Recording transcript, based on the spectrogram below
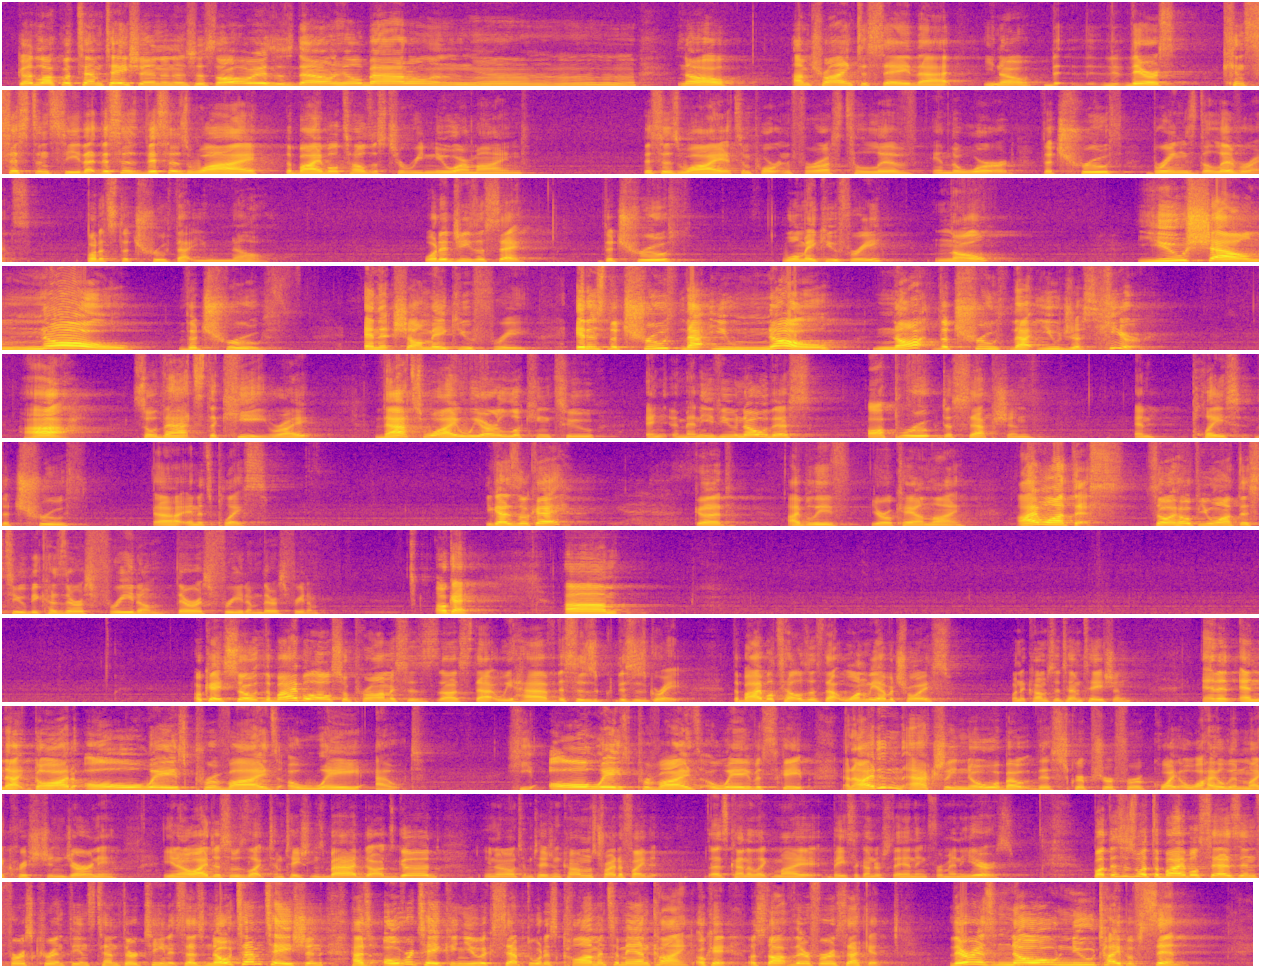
good luck with temptation and it's just always this downhill battle and no i'm trying to say that you know th- th- there's consistency. That this is this is why the bible tells us to renew our mind. This is why it's important for us to live in the word. The truth brings deliverance but it's the truth that you know. What did jesus say? The truth will make you free? No. You shall know the truth, and it shall make you free. It is the truth that you know, not the truth that you just hear. Ah, so that's the key, right? That's why we are looking to, and many of you know this, uproot deception and place the truth uh, in its place. You guys okay? Yes. Good. I believe you're okay online. I want this. So I hope you want this too because there is freedom. There is freedom. There is freedom. Okay. Um, okay, so the Bible also promises us that we have this is, this is great. The Bible tells us that one, we have a choice when it comes to temptation, and, and that God always provides a way out. He always provides a way of escape. And I didn't actually know about this scripture for quite a while in my Christian journey. You know, I just was like, temptation's bad, God's good. You know, temptation comes, try to fight it. That's kind of like my basic understanding for many years. But this is what the Bible says in 1 Corinthians 10:13. It says, "No temptation has overtaken you except what is common to mankind." Okay, let's stop there for a second. There is no new type of sin.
